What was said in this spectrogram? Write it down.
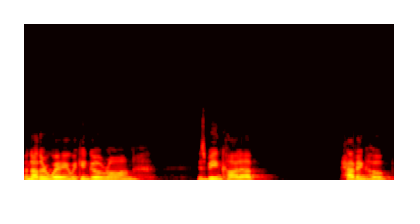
Another way we can go wrong is being caught up, having hope,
